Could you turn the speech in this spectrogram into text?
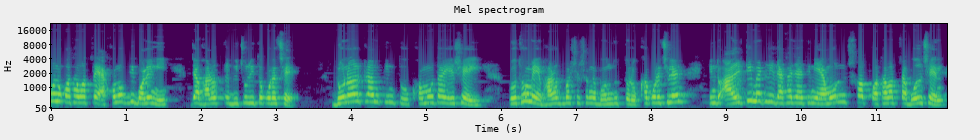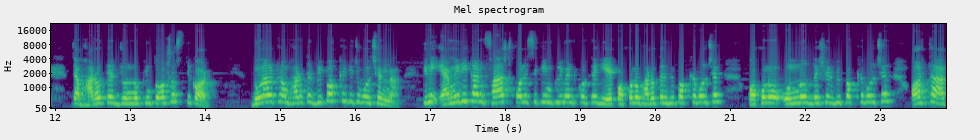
কোনো কথাবার্তা এখন অবধি বলেনি যা ভারতকে বিচলিত করেছে। ডোনাল্ড ট্রাম্প কিন্তু ক্ষমতায় এসেই প্রথমে ভারতবর্ষের সঙ্গে বন্ধুত্ব রক্ষা করেছিলেন, কিন্তু আলটিমেটলি দেখা যায় তিনি এমন সব কথাবার্তা বলছেন যা ভারতের জন্য কিন্তু অস্বস্তিকর। ডোনাল্ড ট্রাম্প ভারতের বিপক্ষে কিছু বলছেন না। তিনি আমেরিকান ফার্স্ট পলিসিকে ইমপ্লিমেন্ট করতে গিয়ে কখনো ভারতের বিপক্ষে বলছেন, কখনো অন্য দেশের বিপক্ষে বলছেন। অর্থাৎ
